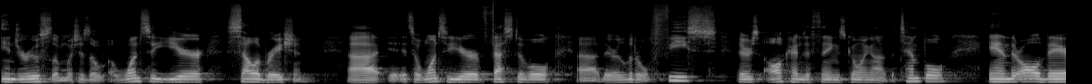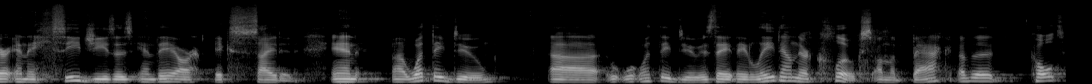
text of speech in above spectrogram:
in Jerusalem, which is a, a once a year celebration. Uh, it's a once a year festival. Uh, there are literal feasts. There's all kinds of things going on at the temple. And they're all there and they see Jesus and they are excited. And uh, what they do, uh, what they do is they, they lay down their cloaks on the back of the colt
